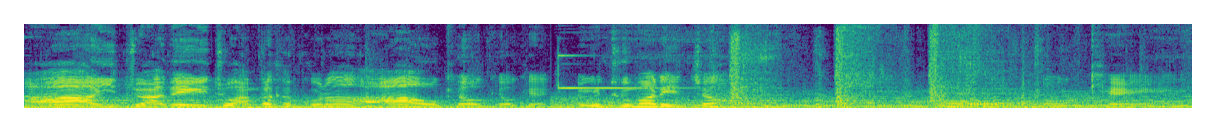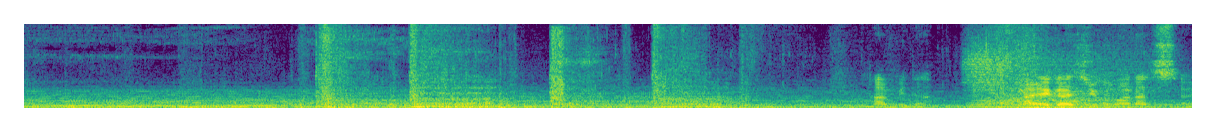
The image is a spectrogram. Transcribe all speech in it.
아, 이쪽, 아, 네, 이쪽 안 깎였구나. 아, 오케이, 오케이, 오케이. 여기 두 마리 있죠? 오케이. 갑니다. 밝아지고 말았어요.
